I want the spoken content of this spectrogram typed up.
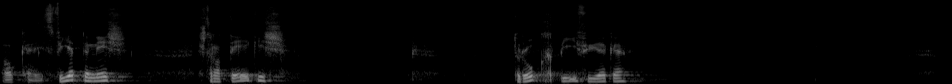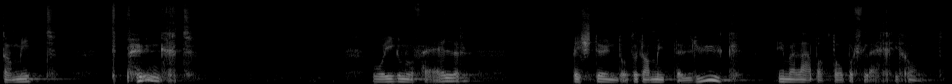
Okay, das vierte ist strategisch Druck beifügen, damit die Punkte, wo irgendwo Fehler bestehen oder damit eine Lüge im Leben an die Oberfläche kommt.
